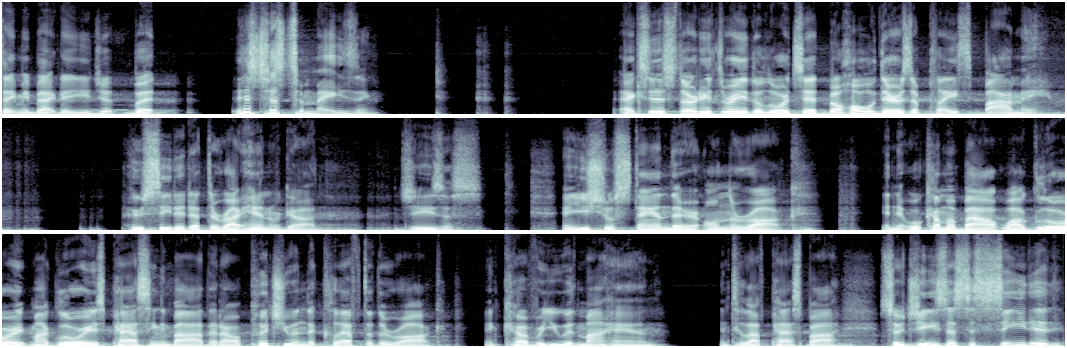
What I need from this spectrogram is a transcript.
take me back to Egypt, but it's just amazing. Exodus 33, the Lord said, Behold, there is a place by me. Who's seated at the right hand of God? Jesus. And you shall stand there on the rock. And it will come about while glory, my glory is passing by that I'll put you in the cleft of the rock and cover you with my hand until I've passed by. So Jesus is seated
